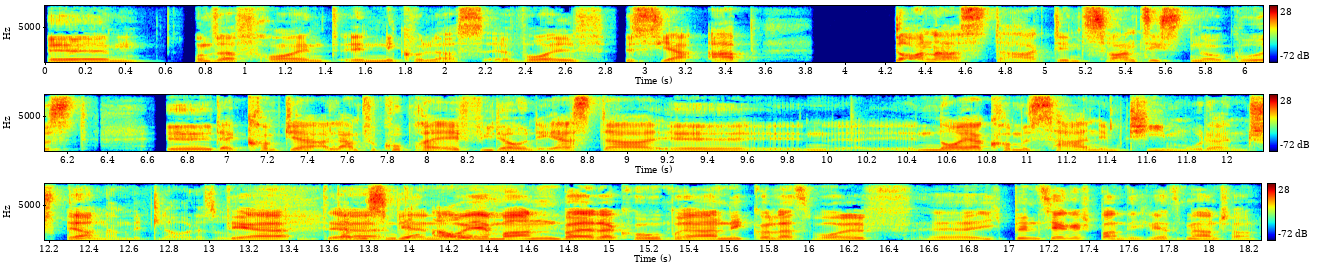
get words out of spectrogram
ähm, unser Freund äh, Nikolas äh, Wolf ist ja ab Donnerstag, den 20. August, äh, da kommt ja Alarm für Cobra 11 wieder und er ist da äh, ein, neuer Kommissar in dem Team oder ein Spurenermittler oder so. Der, da der, müssen wir der neue Mann bei der Cobra, Nikolas Wolf, äh, ich bin sehr gespannt, ich werde es mir anschauen.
